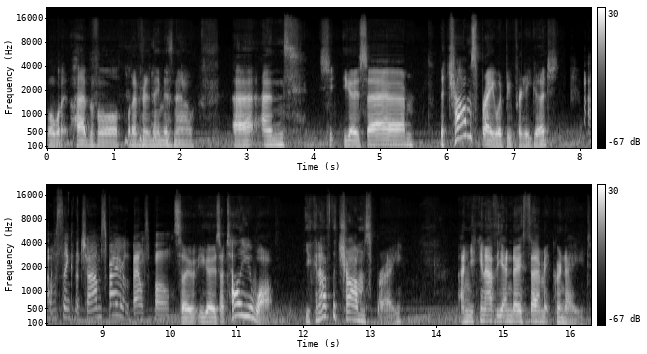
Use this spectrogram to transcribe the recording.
or what herbivore, whatever his name is now, uh, and she, he goes, um, "The charm spray would be pretty good." I was thinking the charm spray or the bounce ball. So he goes, "I tell you what, you can have the charm spray, and you can have the endothermic grenade.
